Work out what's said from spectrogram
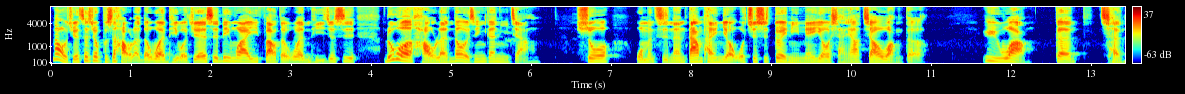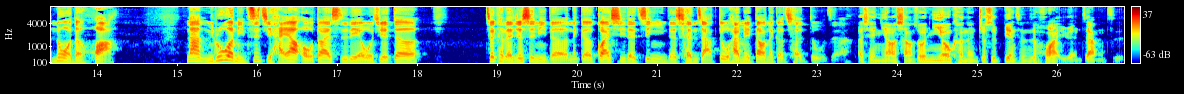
那我觉得这就不是好人的问题，我觉得是另外一方的问题。就是如果好人都已经跟你讲说，我们只能当朋友，我就是对你没有想要交往的欲望跟承诺的话，那如果你自己还要藕断丝连，我觉得。这可能就是你的那个关系的经营的成长度还没到那个程度，这样。而且你要想说，你有可能就是变成是坏人这样子，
